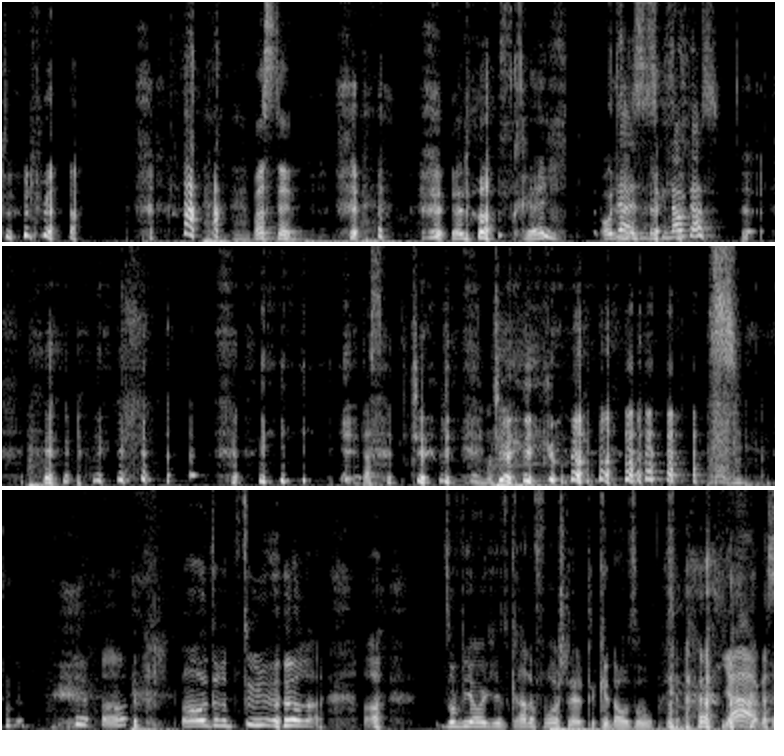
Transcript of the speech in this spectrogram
Was denn? Ja, du hast recht. Oder? Es ist genau das. Das, oh, oh, unsere Zuhörer. Oh, so wie ihr euch jetzt gerade vorstellt, genau so. ja, und das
